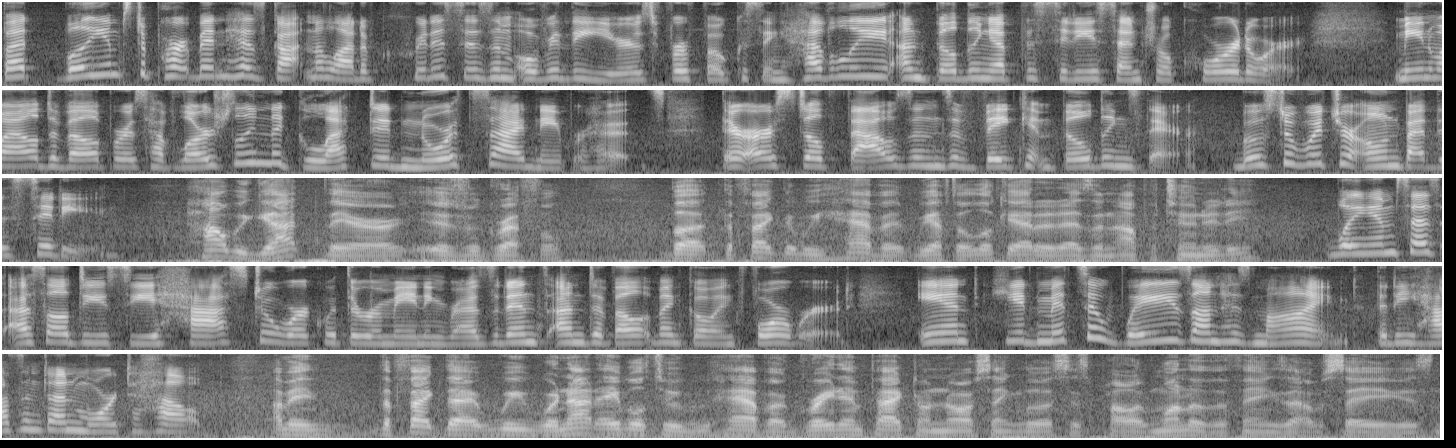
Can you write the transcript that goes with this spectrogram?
But Williams' department has gotten a lot of criticism over the years for focusing heavily on building up the city's central corridor. Meanwhile, developers have largely neglected north side neighborhoods. There are still thousands of vacant buildings there, most of which are owned by the city. How we got there is regretful, but the fact that we have it, we have to look at it as an opportunity Williams says SLDC has to work with the remaining residents on development going forward. And he admits it weighs on his mind that he hasn't done more to help. I mean, the fact that we were not able to have a great impact on North St. Louis is probably one of the things I would say is,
